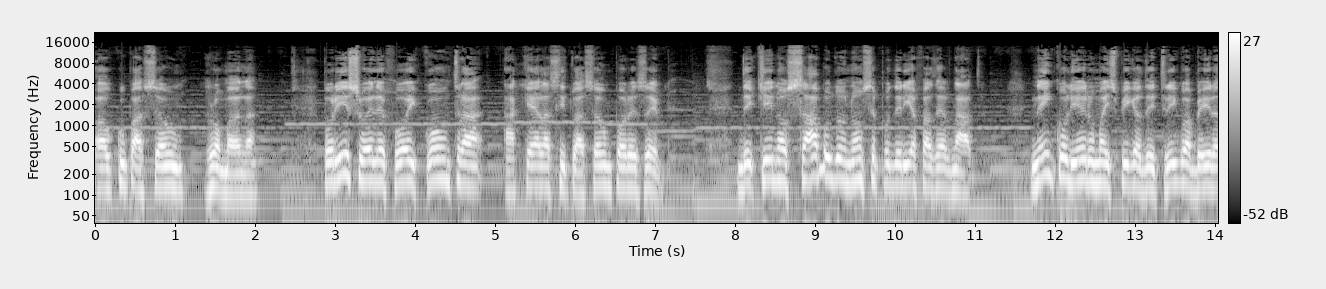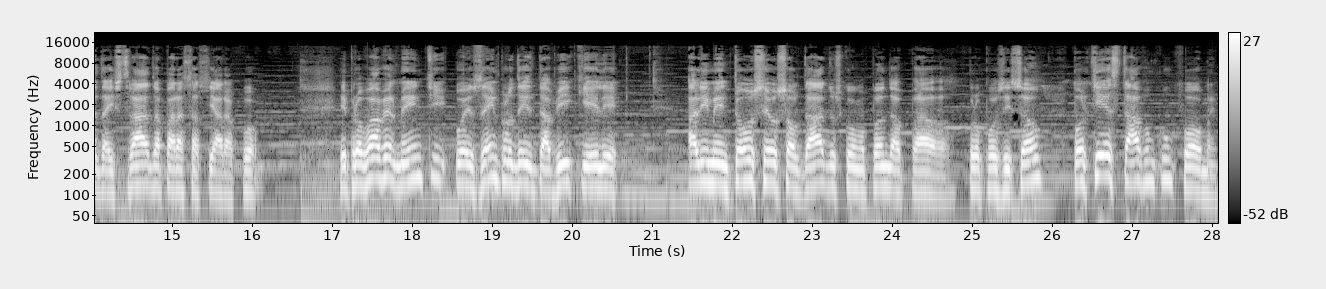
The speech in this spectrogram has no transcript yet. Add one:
a ocupação romana. Por isso ele foi contra aquela situação, por exemplo, de que no sábado não se poderia fazer nada, nem colher uma espiga de trigo à beira da estrada para saciar a fome. E provavelmente o exemplo de Davi, que ele alimentou seus soldados com o pão da proposição, porque estavam com fome.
